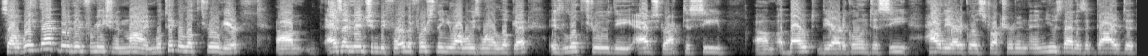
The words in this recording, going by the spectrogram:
So with that bit of information in mind, we'll take a look through here um, as I mentioned before, the first thing you always want to look at is look through the abstract to see um, about the article and to see how the article is structured and, and use that as a guide to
